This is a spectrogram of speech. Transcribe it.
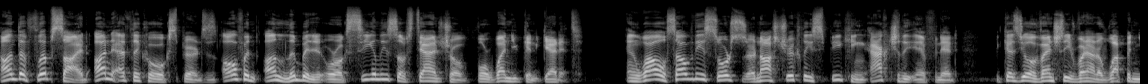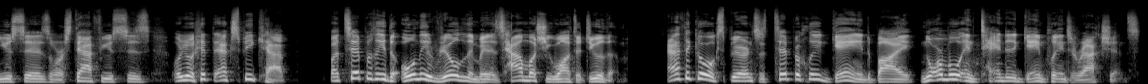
On the flip side, unethical experience is often unlimited or exceedingly substantial for when you can get it. And while some of these sources are not strictly speaking actually infinite, because you'll eventually run out of weapon uses or staff uses, or you'll hit the XP cap, but typically the only real limit is how much you want to do them. Ethical experience is typically gained by normal intended gameplay interactions.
